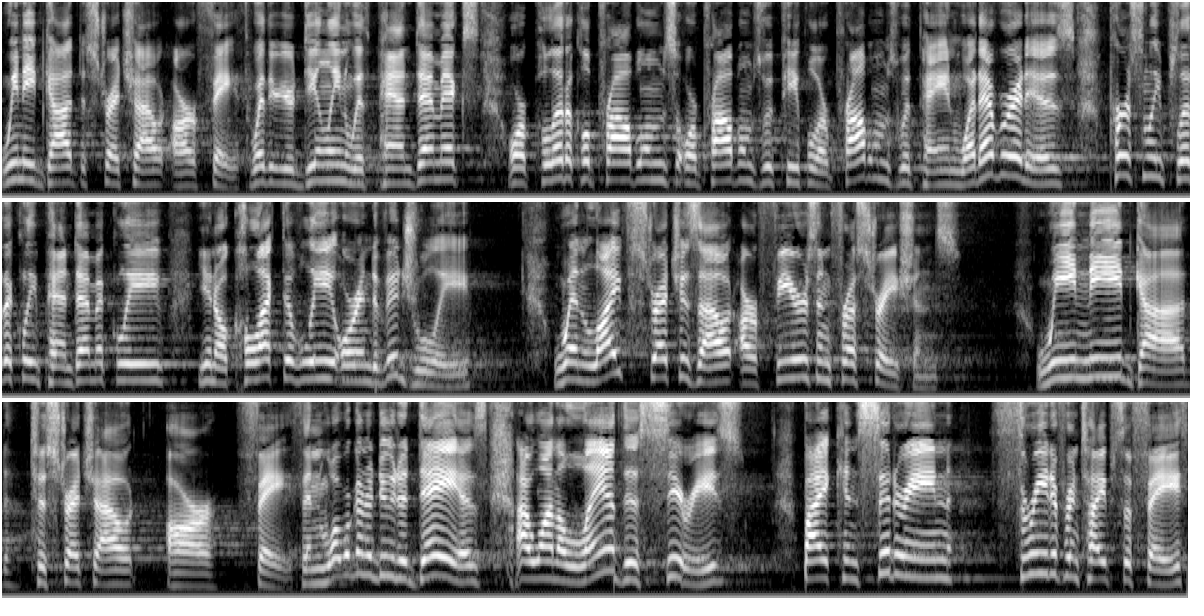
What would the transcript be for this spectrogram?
we need God to stretch out our faith. Whether you're dealing with pandemics or political problems or problems with people or problems with pain, whatever it is, personally, politically, pandemically, you know, collectively or individually, when life stretches out our fears and frustrations, We need God to stretch out our faith. And what we're going to do today is I want to land this series by considering three different types of faith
